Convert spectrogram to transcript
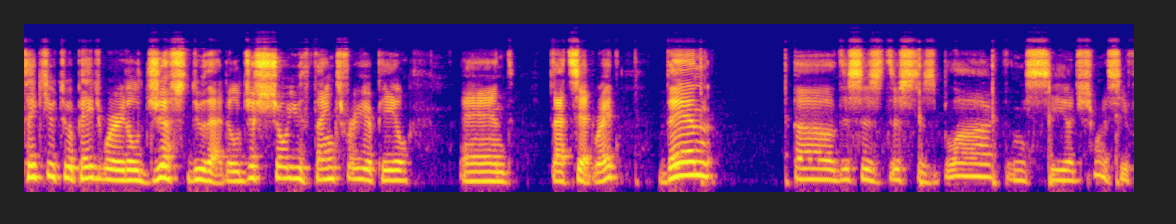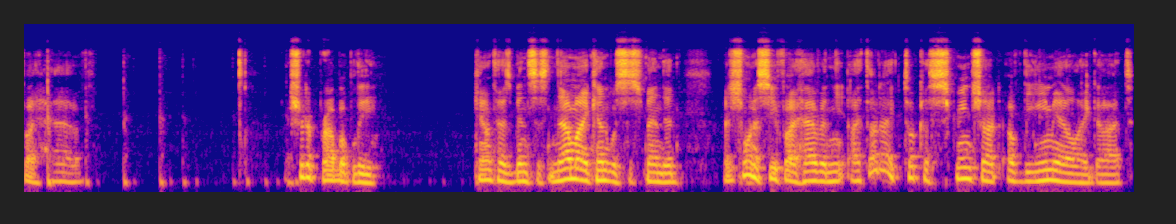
take you to a page where it'll just do that. It'll just show you thanks for your appeal and that's it right? Then uh this is this is blocked. Let me see. I just want to see if I have I should have probably account has been now my account was suspended. I just want to see if I have any I thought I took a screenshot of the email I got.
